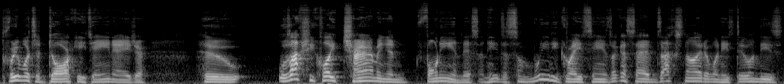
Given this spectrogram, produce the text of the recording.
pretty much a dorky teenager who was actually quite charming and funny in this. And he does some really great scenes. Like I said, Zack Snyder, when he's doing these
